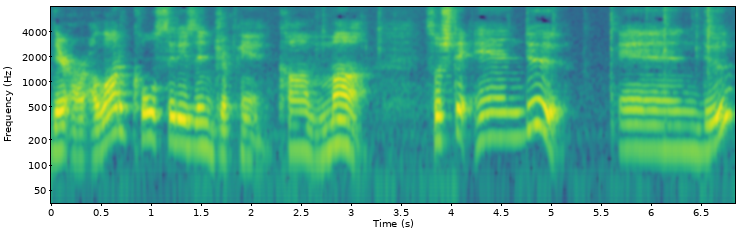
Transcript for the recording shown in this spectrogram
There are a lot of coal cities in Japan, かまそして and and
